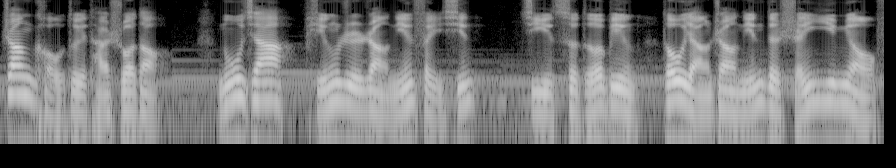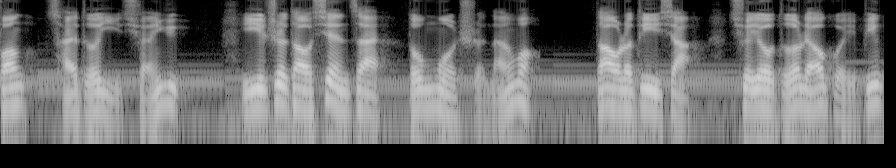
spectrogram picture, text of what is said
张口对他说道：“奴家平日让您费心，几次得病都仰仗您的神医妙方才得以痊愈，以致到现在。”都没齿难忘，到了地下却又得了鬼病，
